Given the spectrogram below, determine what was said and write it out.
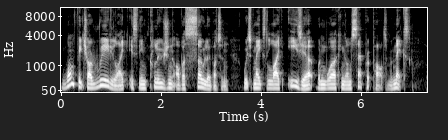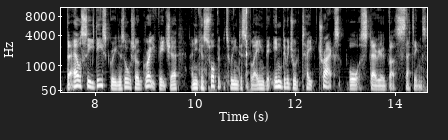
One feature I really like is the inclusion of a solo button, which makes life easier when working on separate parts of a mix. The LCD screen is also a great feature and you can swap it between displaying the individual tape tracks or stereo bus settings.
